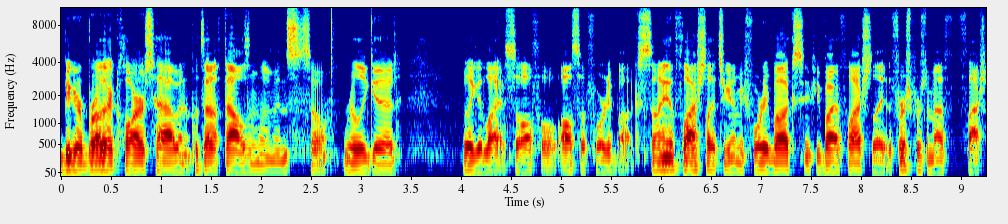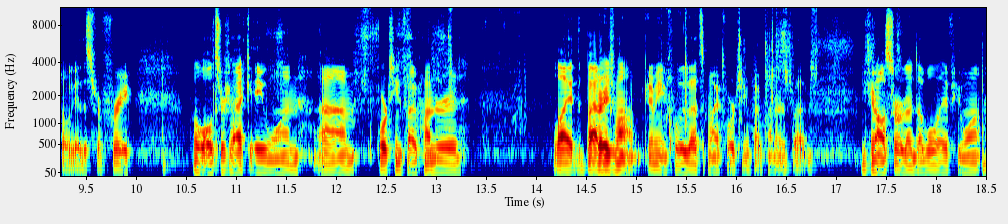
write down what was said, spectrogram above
bigger brother Klarus have, and it puts out a thousand lumens, so really good, really good light. So also also 40 bucks. So any of the flashlights are going to be 40 bucks. If you buy a flashlight, the first person to buy a flashlight will get this for free. Little UltraTac A1, um, 14500 light. The batteries not going to be included. That's my 14500, but you can also run a double A if you want.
